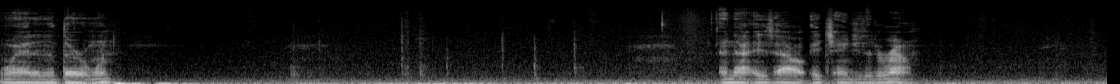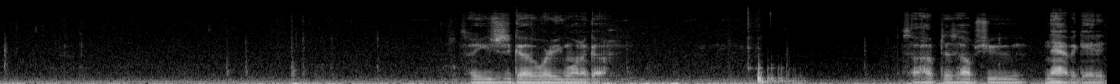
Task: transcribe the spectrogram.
We'll add in a third one. And that is how it changes it around. So you just go where you want to go. So I hope this helps you navigate it.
